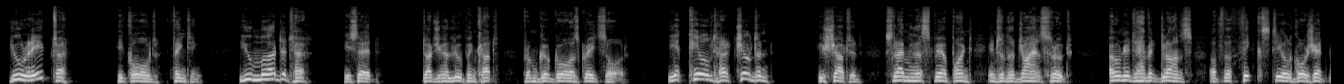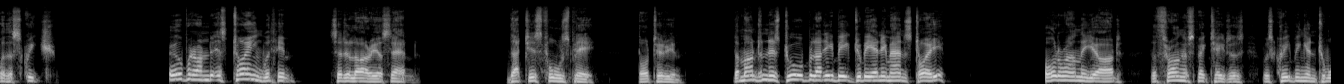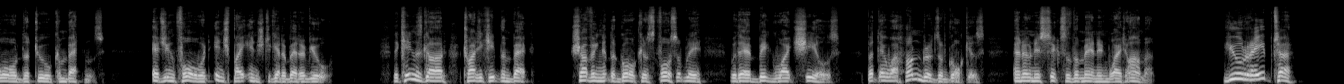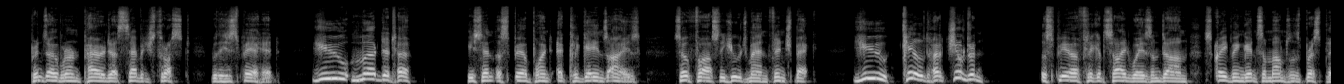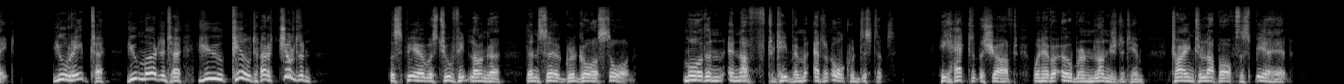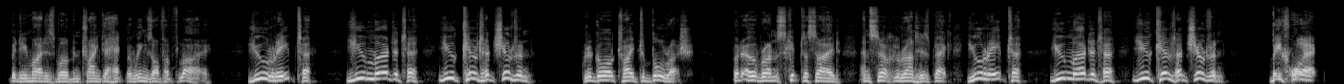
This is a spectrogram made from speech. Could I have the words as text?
You raped her, he called, feinting. You murdered her, he said, dodging a looping cut from Gregor's greatsword. You killed her children, he shouted, slamming the spear point into the giant's throat, only to have it glance off the thick steel gorget with a screech. Oberyn is toying with him, said Ellaria Sand. That is fool's play, thought Tyrion. The mountain is too bloody big to be any man's toy. All around the yard, the throng of spectators was creeping in toward the two combatants, edging forward inch by inch to get a better view. The Kingsguard tried to keep them back, shoving at the gawkers forcibly with their big white shields, but there were hundreds of gawkers, and only six of the men in white armour. You raped her! Prince Oberyn parried a savage thrust with his spearhead. You murdered her! He sent the spear point at Clegane's eyes, so fast the huge man flinched back. You killed her children! The spear flickered sideways and down, scraping against the mountain's breastplate. You raped her! You murdered her! You killed her children! The spear was two feet longer than Sir Gregor's sword, more than enough to keep him at an awkward distance. He hacked at the shaft whenever Oberyn lunged at him, trying to lop off the spearhead, but he might as well have been trying to hack the wings off a fly. You raped her! You murdered her! You killed her children! Gregor tried to bullrush, but Oberyn skipped aside and circled round his back. You raped her! You murdered her! You killed her children! Be quiet!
